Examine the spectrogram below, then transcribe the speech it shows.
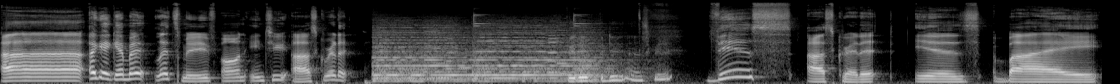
Uh, okay, Cambo, let's move on into Ask Reddit. Ask Reddit. This Ask Reddit is by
